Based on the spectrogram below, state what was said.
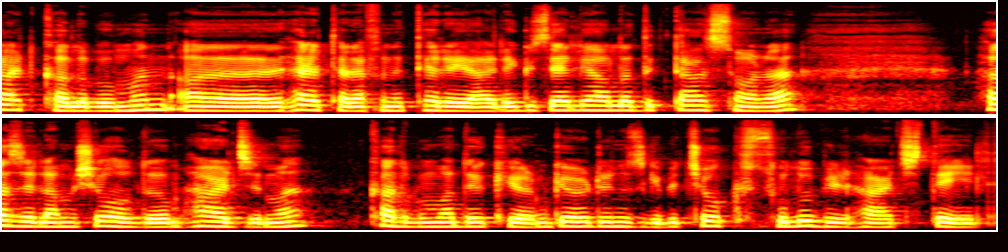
Tart kalıbımın her tarafını tereyağıyla güzel yağladıktan sonra hazırlamış olduğum harcımı kalıbıma döküyorum. Gördüğünüz gibi çok sulu bir harç değil.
